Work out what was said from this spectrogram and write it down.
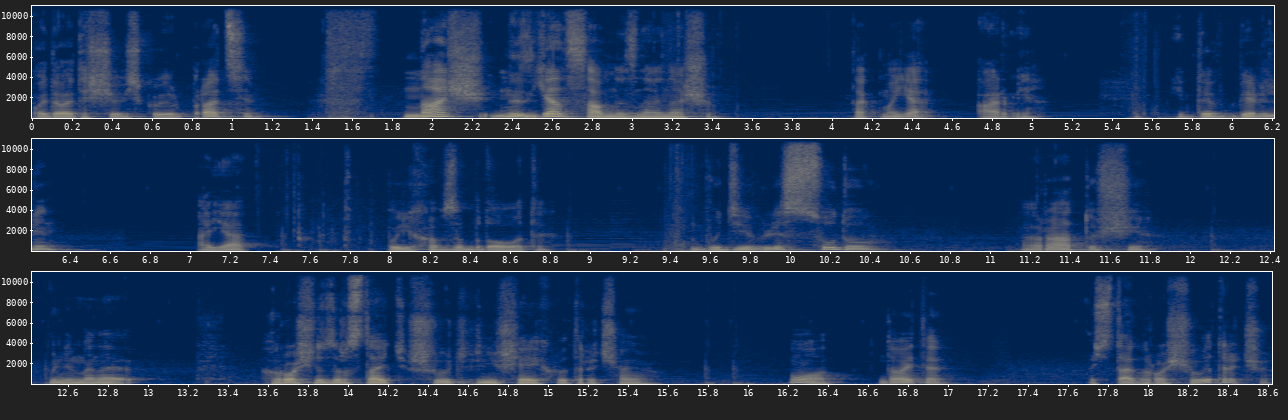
Ой, давайте ще військові операції. Нащо? Не, я сам не знаю нащо. Так, моя армія. Йде в Берлін, а я поїхав забудовувати. Будівлі суду, ратуші. Блін, мене гроші зростають швидше, ніж я їх витрачаю. О, давайте ось так гроші витрачу.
